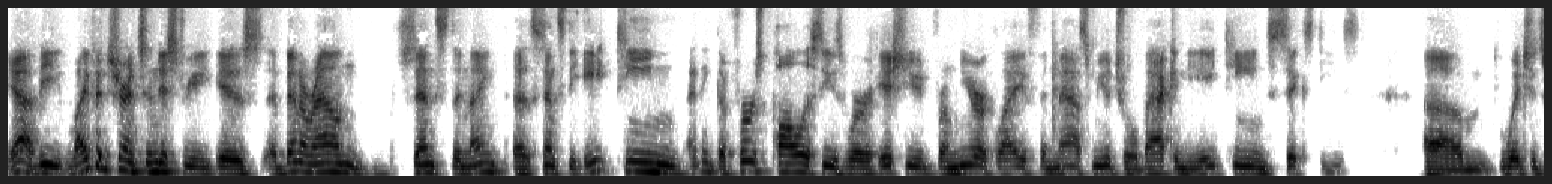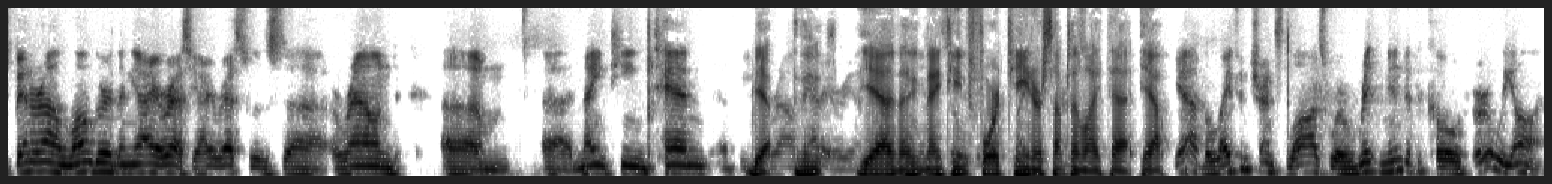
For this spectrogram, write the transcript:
Yeah, the life insurance industry is uh, been around since the nine, uh, since the 18 I think the first policies were issued from New York Life and Mass Mutual back in the 1860s. Um, which it's been around longer than the IRS. The IRS was uh, around um, uh, 1910, uh, yeah, around that area. Yeah, I think 1914 so or something like that. Yeah. Yeah, the life insurance laws were written into the code early on.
